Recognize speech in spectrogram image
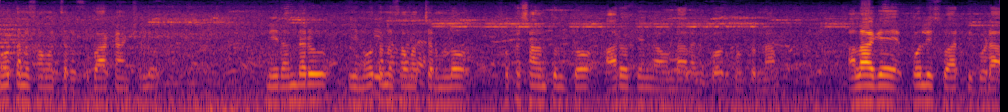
నూతన సంవత్సర శుభాకాంక్షలు. మీరందరూ ఈ నూతన సంవత్సరంలో సుఖశాంతులతో ఆరోగ్యంగా ఉండాలని కోరుకుంటున్నాం. అలాగే పోలీస్ వారికి కూడా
